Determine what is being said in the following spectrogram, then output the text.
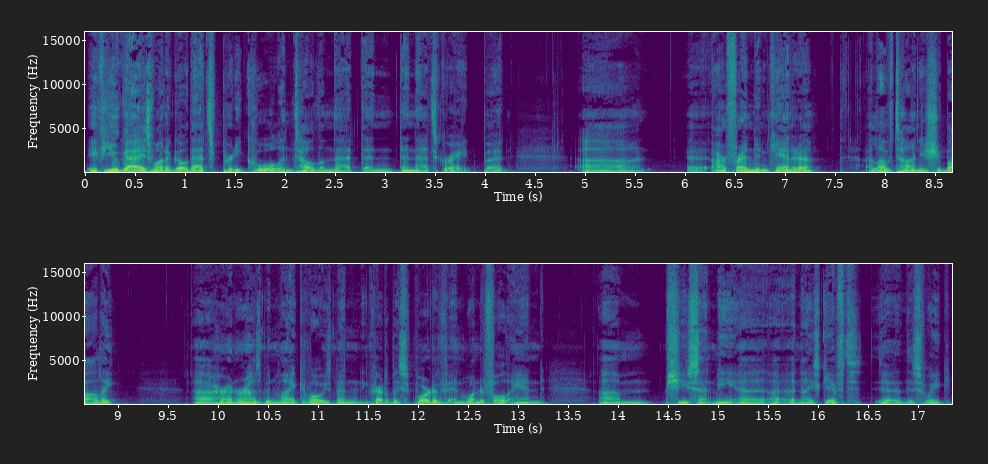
if you guys want to go, that's pretty cool, and tell them that, then then that's great. But uh, uh our friend in Canada, I love Tanya Shubali. Uh, her and her husband Mike have always been incredibly supportive and wonderful, and um, she sent me a, a, nice gift uh, this week.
